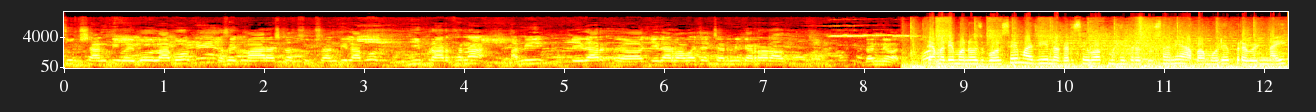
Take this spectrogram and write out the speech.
सुख शांती वैभव लाभो तसेच महाराष्ट्रात सुख शांती लाभो. ही प्रार्थना आम्ही केदार केदारबाबाच्या केदार बाबाच्या चरणी करणार आहोत. धन्यवाद. त्यामध्ये मनोज बोरसे माजी नगरसेवक महेंद्र दुसाने आबा मोरे प्रवीण नाईक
